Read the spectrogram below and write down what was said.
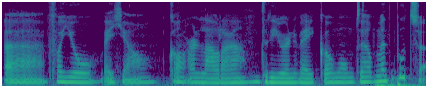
Eh, van joh, weet je wel, kan er Laura drie uur in de week komen om te helpen met poetsen?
